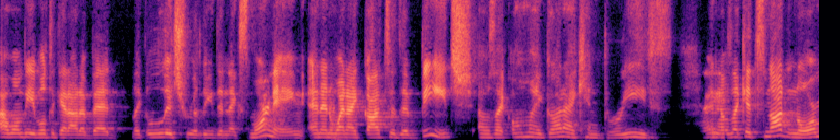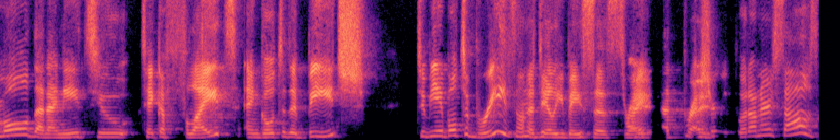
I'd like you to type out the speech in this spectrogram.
I won't be able to get out of bed like literally the next morning. And then when I got to the beach, I was like, oh my God, I can breathe. Right. And I was like, it's not normal that I need to take a flight and go to the beach to be able to breathe on a daily basis, right? right. That pressure right. we put on ourselves.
